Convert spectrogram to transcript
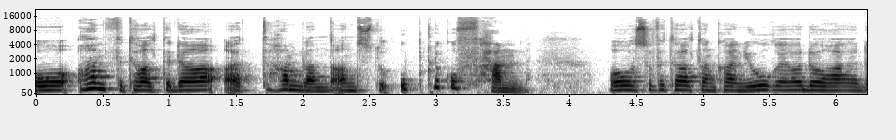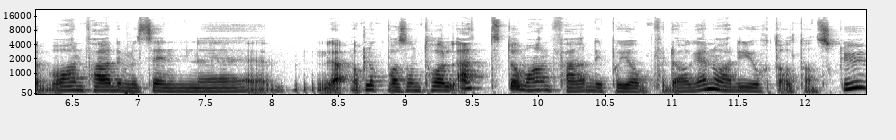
Og han fortalte da at han bl.a. sto opp klokka fem. Og så fortalte han hva han gjorde, og da var han ferdig med sin eh, ja, Når klokka var sånn tolv-ett, da var han ferdig på jobb for dagen og hadde gjort alt han skulle.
